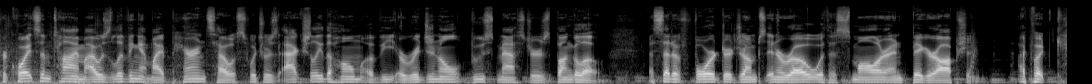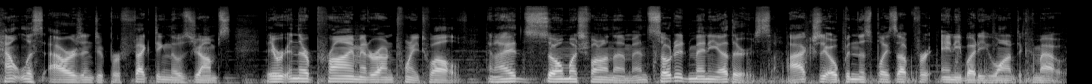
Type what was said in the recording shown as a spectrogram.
For quite some time, I was living at my parents' house, which was actually the home of the original Boostmasters bungalow, a set of four dirt jumps in a row with a smaller and bigger option. I put countless hours into perfecting those jumps. They were in their prime at around 2012, and I had so much fun on them, and so did many others. I actually opened this place up for anybody who wanted to come out.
